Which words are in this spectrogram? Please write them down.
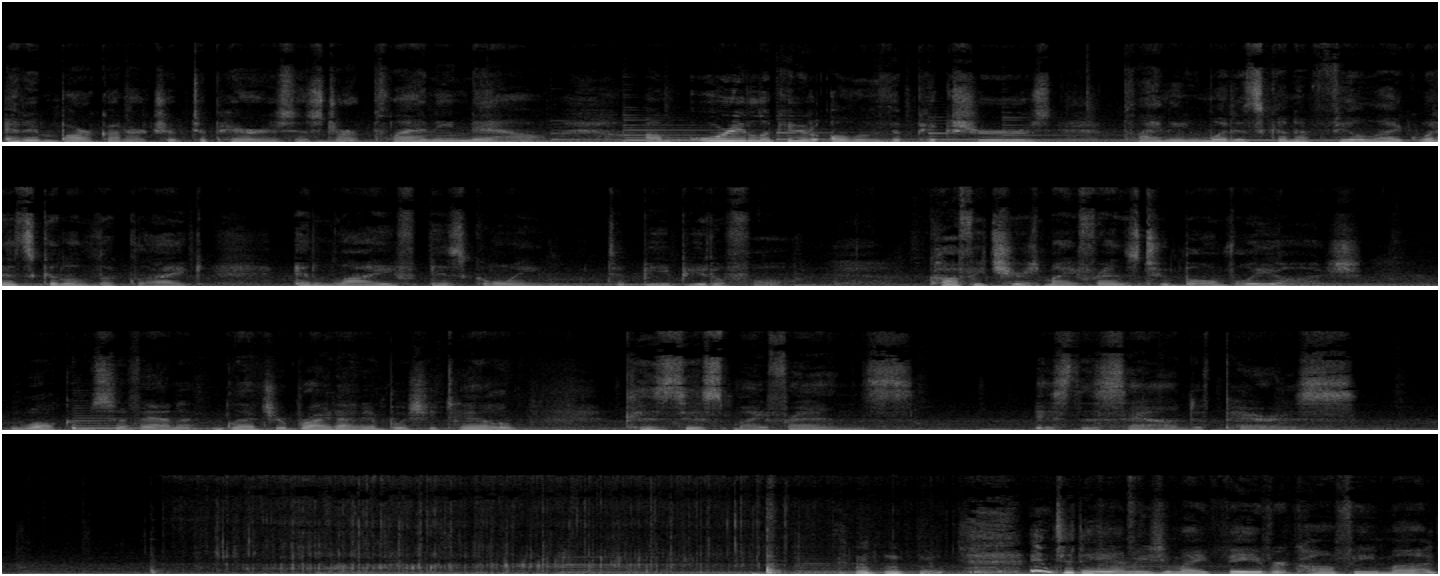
and embark on our trip to Paris and start planning now. I'm already looking at all of the pictures, planning what it's going to feel like, what it's going to look like, and life is going to be beautiful. Coffee cheers, my friends, to Bon Voyage. Welcome, Savannah. I'm glad you're bright eyed and bushy tailed, because this, my friends, is the sound of Paris. and today I'm using my favorite coffee mug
